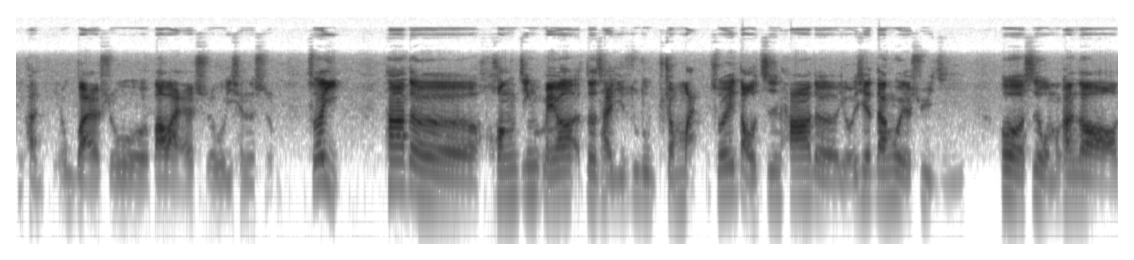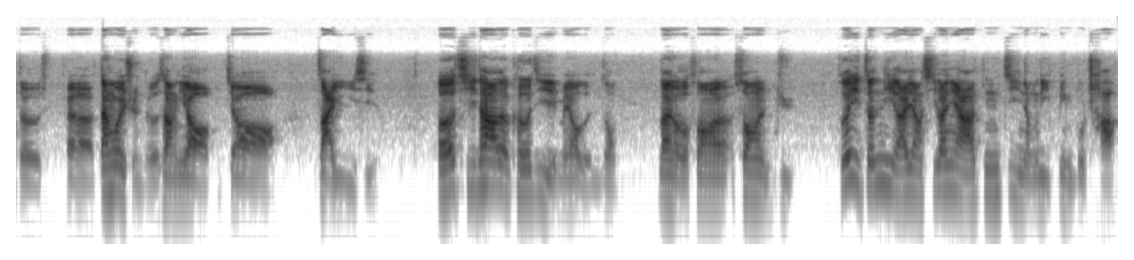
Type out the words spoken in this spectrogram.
你看，五百的食物，八百的食物，一千的食物，所以它的黄金煤啊的采集速度比较慢，所以导致它的有一些单位的蓄积，或者是我们看到的呃单位选择上要比较在意一些。而其他的科技没有轮重，但有双双刃锯，所以整体来讲，西班牙经济能力并不差，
